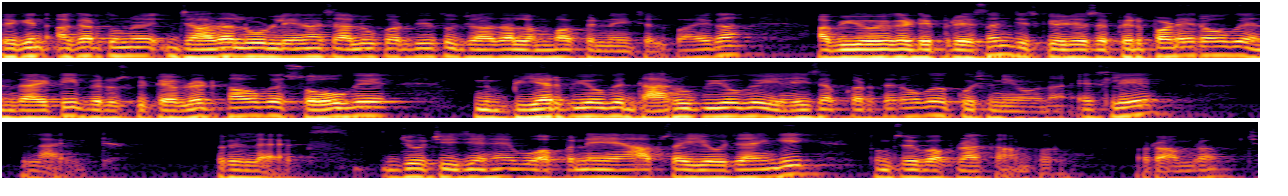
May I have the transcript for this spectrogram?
लेकिन अगर तुमने ज़्यादा लोड लेना चालू कर दिया तो ज़्यादा लंबा फिर नहीं चल पाएगा। अभी होएगा डिप्रेशन जिसकी वजह से फिर पड़े रहोगे एनजाइटी फिर उसकी टेबलेट खाओगे, सोओगे बियर पियोगे, दारू पियोगे, यही सब करते रहोगे, कुछ नहीं होना। इसलिए लाइट रिलैक्स जो चीज़ें हैं, वो अपने आप सही हो जाएँगी। तुम सिर्फ़ अपना काम करो। राम राम, जय।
